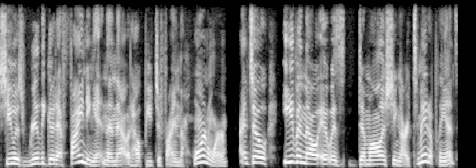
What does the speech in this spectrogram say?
She was really good at finding it, and then that would help you to find the hornworm. And so even though it was demolishing our tomato plants,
